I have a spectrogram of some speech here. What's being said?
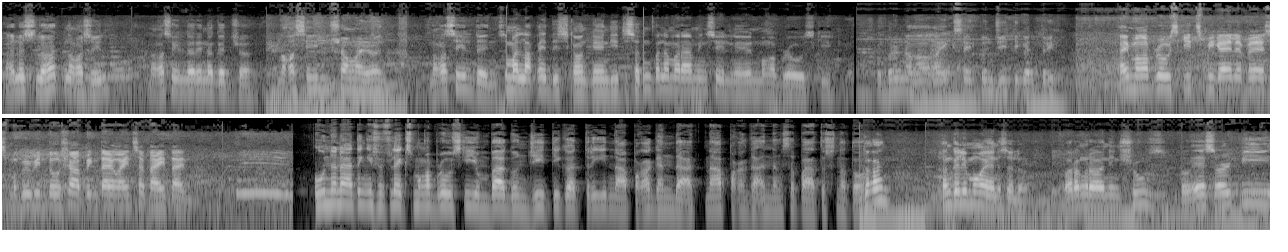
Halos lahat nakasale. Nakasale na rin agad siya. Nakasale siya ngayon. Nakasale din. Malaki discount ngayon dito sa pala maraming sale ngayon mga broski. Sobrang nakaka-excite tong GT Cut 3. Hi mga broski, it's me Kyle Leves. Mag-window shopping tayo ngayon sa Titan. Una nating i-flex mga broski yung bagong GT Cut 3. Napakaganda at napakagaan ng sapatos na to. Gaan? Tanggalin mo kaya na sa loob. Parang running shoes. So, SRP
